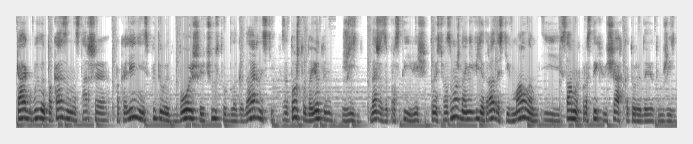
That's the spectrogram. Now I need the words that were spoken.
Как было показано, старшее поколение испытывает большее чувство благодарности за то, что дает им жизнь, даже за простые вещи. То есть, возможно, они видят радость и в малом, и в самых простых вещах, которые дает им жизнь.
